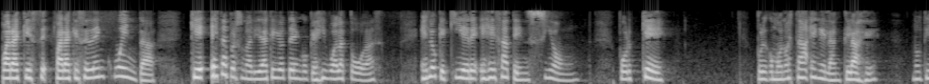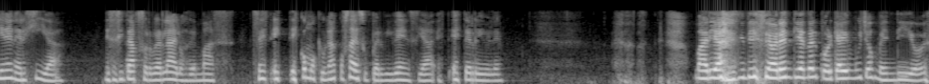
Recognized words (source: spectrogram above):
Para que se, para que se den cuenta que esta personalidad que yo tengo, que es igual a todas, es lo que quiere, es esa atención. ¿Por qué? Porque como no está en el anclaje, no tiene energía, necesita absorberla de los demás. es, como que una cosa de supervivencia, es, terrible. María dice, ahora entiendo el por qué hay muchos mendigos.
